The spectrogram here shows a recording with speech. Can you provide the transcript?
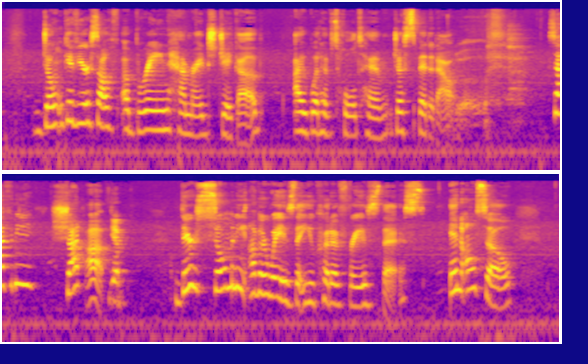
don't give yourself a brain hemorrhage, Jacob. I would have told him. Just spit it out. Stephanie, shut up. Yep. There's so many other ways that you could have phrased this. And also,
